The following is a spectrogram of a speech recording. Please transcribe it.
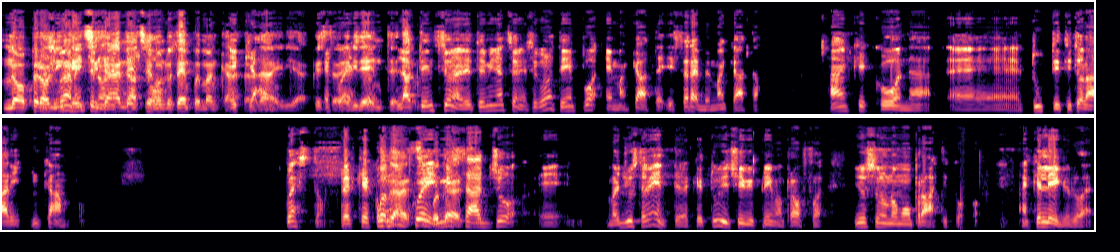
No, però l'intensità nel secondo tempo è mancata, è chiaro, dai, via. questo è, è evidente. L'attenzione e la determinazione nel secondo tempo è mancata e sarebbe mancata anche con eh, tutti i titolari in campo. Questo, perché comunque darsi, il messaggio, è, ma giustamente, perché tu dicevi prima, prof, io sono un uomo pratico, anche Allegri lo è.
